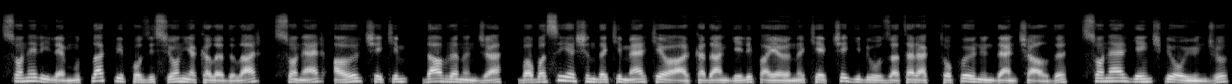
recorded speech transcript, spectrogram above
Soner ile mutlak bir pozisyon yakaladılar, Soner, ağır çekim, davranınca, babası yaşındaki Merkeo arkadan gelip ayağını kepçe gibi uzatarak topu önünden çaldı, Soner genç bir oyuncu,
